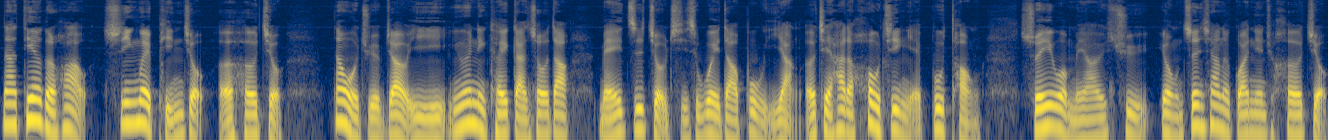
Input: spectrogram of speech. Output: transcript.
那第二个的话，是因为品酒而喝酒，那我觉得比较有意义，因为你可以感受到每一支酒其实味道不一样，而且它的后劲也不同。所以我们要去用正向的观念去喝酒，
